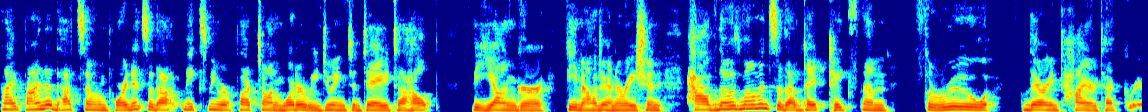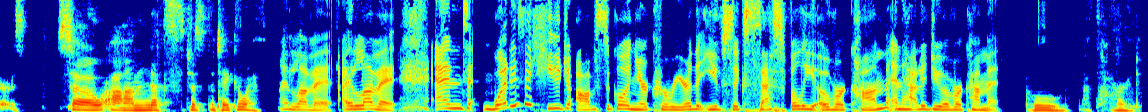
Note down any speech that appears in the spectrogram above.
and i find that that's so important so that makes me reflect on what are we doing today to help the younger female generation have those moments so that that takes them through their entire tech careers so um, that's just the takeaway. I love it. I love it. And what is a huge obstacle in your career that you've successfully overcome, and how did you overcome it? Ooh, that's hard.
